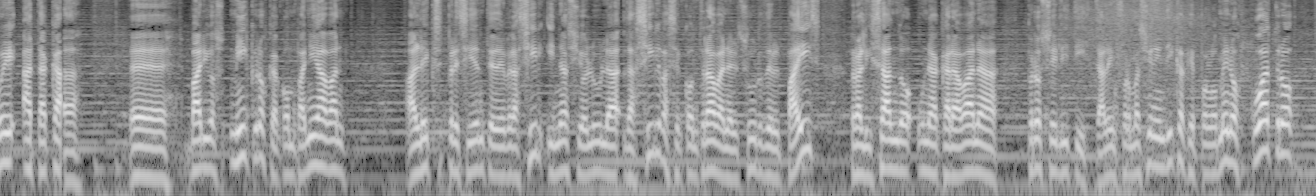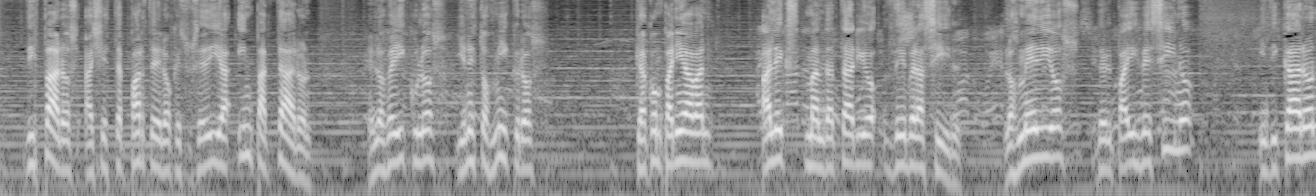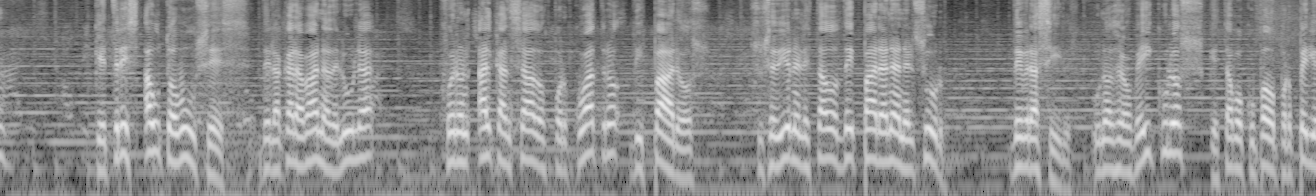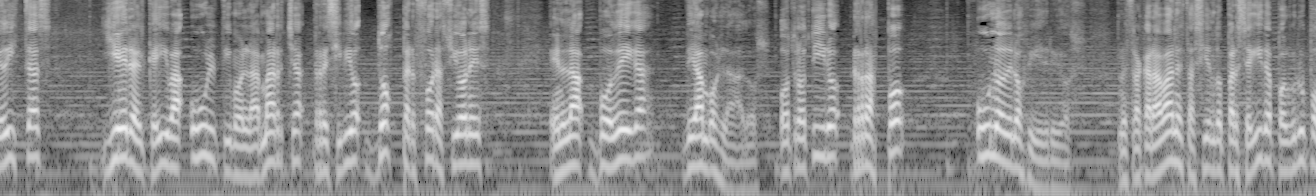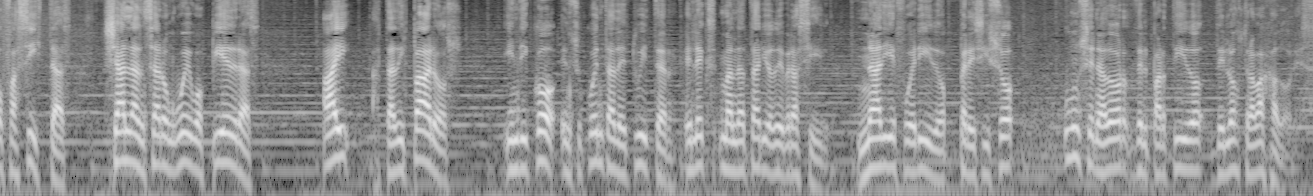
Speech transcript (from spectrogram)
fue atacada. Eh, varios micros que acompañaban al expresidente de Brasil, Ignacio Lula da Silva, se encontraba en el sur del país realizando una caravana proselitista. La información indica que por lo menos cuatro disparos, allí está parte de lo que sucedía, impactaron en los vehículos y en estos micros que acompañaban al ex mandatario de Brasil. Los medios del país vecino indicaron que tres autobuses de la caravana de Lula fueron alcanzados por cuatro disparos. Sucedió en el estado de Paraná, en el sur de Brasil. Uno de los vehículos, que estaba ocupado por periodistas y era el que iba último en la marcha, recibió dos perforaciones en la bodega de ambos lados. Otro tiro raspó uno de los vidrios. Nuestra caravana está siendo perseguida por grupos fascistas. Ya lanzaron huevos, piedras. Hay hasta disparos, indicó en su cuenta de Twitter el ex mandatario de Brasil. Nadie fue herido, precisó un senador del Partido de los Trabajadores.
